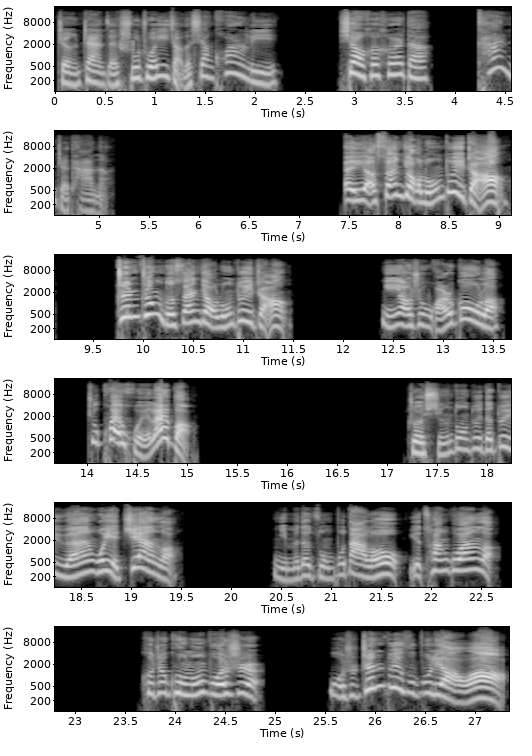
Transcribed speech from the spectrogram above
正站在书桌一角的相框里，笑呵呵的看着他呢。哎呀，三角龙队长，真正的三角龙队长，您要是玩够了，就快回来吧。这行动队的队员我也见了，你们的总部大楼也参观了，可这恐龙博士，我是真对付不了啊。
